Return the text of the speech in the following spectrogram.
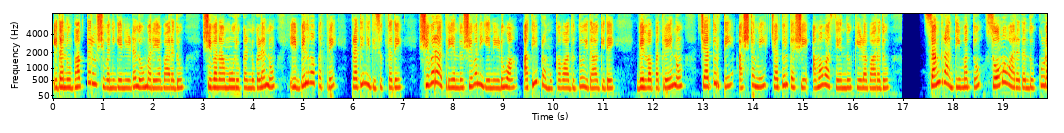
ಇದನ್ನು ಭಕ್ತರು ಶಿವನಿಗೆ ನೀಡಲು ಮರೆಯಬಾರದು. ಶಿವನ ಮೂರು ಕಣ್ಣುಗಳನ್ನು ಈ ಬಿಲ್ವ ಪತ್ರೆ ಪ್ರತಿನಿಧಿಸುತ್ತದೆ. ಶಿವರಾತ್ರಿ ಎಂದು ಶಿವನಿಗೆ ನೀಡುವ ಅತಿ ಪ್ರಮುಖವಾದದ್ದು ಇದಾಗಿದೆ. ಬಿಲ್ವಪತ್ರೆಯನ್ನು ಚತುರ್ಥಿ, ಅಷ್ಟಮಿ, ಚತುರ್ದಶಿ, ಅಮಾವಾಸ್ಯೆ ಎಂದು ಕೀಳಬಾರದು. ಸಂಕ್ರಾಂತಿ ಮತ್ತು ಸೋಮವಾರದಂದು ಕೂಡ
